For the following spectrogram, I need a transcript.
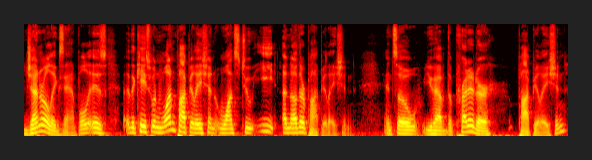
general example is the case when one population wants to eat another population. And so you have the predator population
